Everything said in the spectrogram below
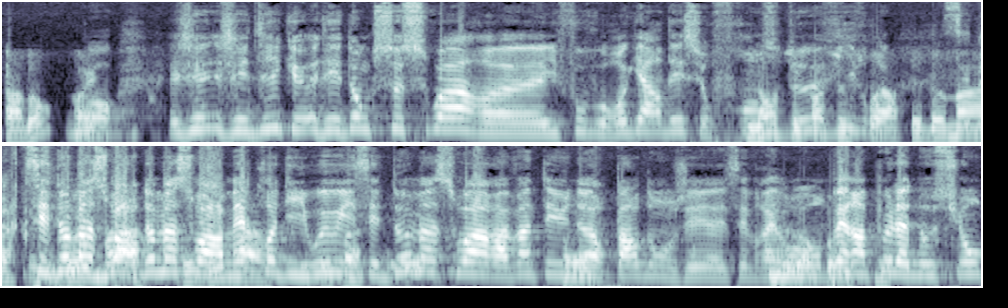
Pardon. Oui. Bon, j'ai dit que et donc ce soir, euh, il faut vous regarder sur France non, 2 c'est pas ce vivre. soir, c'est demain. C'est demain, soir, demain soir, demain, mercredi. Oui, c'est oui, demain. c'est demain soir à 21h. Ouais. Pardon, c'est vrai. On, perd un peu la notion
